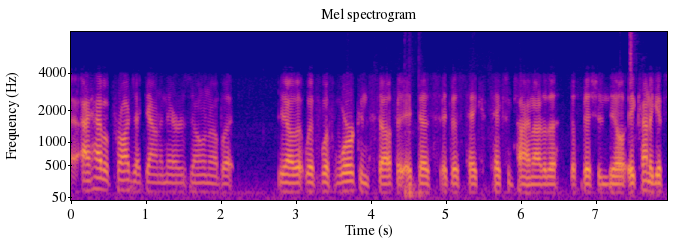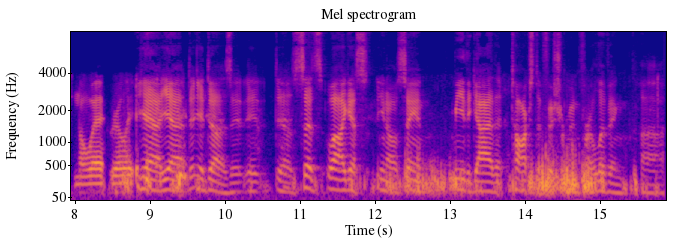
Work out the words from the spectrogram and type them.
I have a project down in Arizona, but you know, with with work and stuff, it, it does it does take take some time out of the the fishing deal. It kind of gets in the way, really. Yeah, yeah, it, it does. It it does. says well, I guess you know, saying me, the guy that talks to fishermen for a living, uh,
